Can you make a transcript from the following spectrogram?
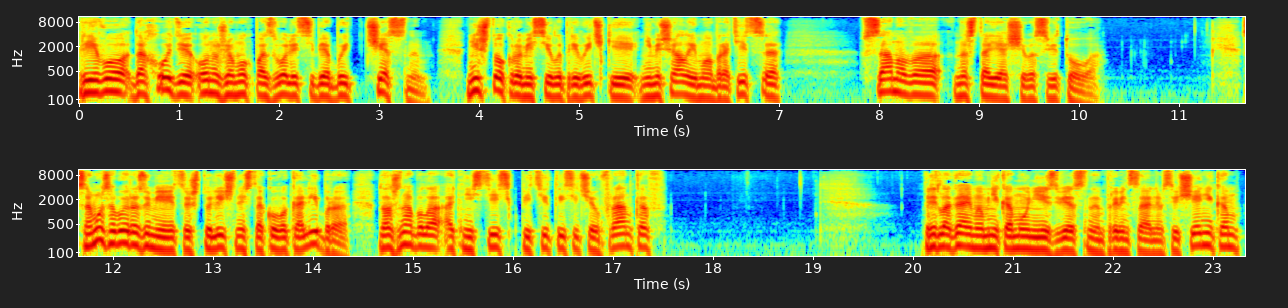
При его доходе он уже мог позволить себе быть честным. Ничто, кроме силы привычки, не мешало ему обратиться в самого настоящего святого. Само собой разумеется, что личность такого калибра должна была отнестись к пяти тысячам франков, предлагаемым никому неизвестным провинциальным священникам,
